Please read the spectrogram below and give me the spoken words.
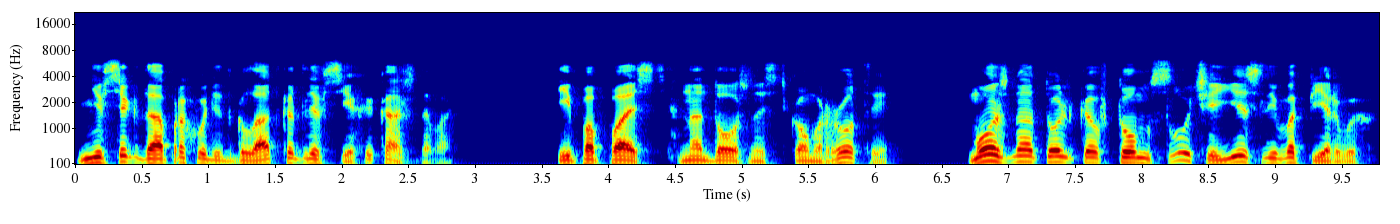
не всегда проходит гладко для всех и каждого. и попасть на должность комроты можно только в том случае, если, во-первых,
